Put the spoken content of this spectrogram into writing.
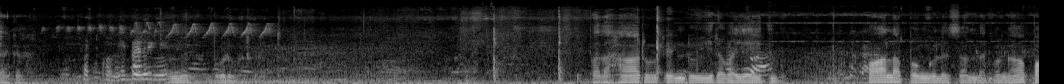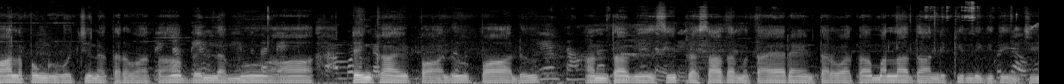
దగ్గర ఉన్నది, పట్టుకుంటాం పదహారు రెండు ఇరవై ఐదు. పాల పొంగుల సందర్భంగా పాల పొంగు వచ్చిన తర్వాత బెల్లము ఆ టెంకాయ పాలు పాలు అంతా వేసి ప్రసాదము తయారైన తర్వాత మళ్ళా దాన్ని కిందికి దించి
